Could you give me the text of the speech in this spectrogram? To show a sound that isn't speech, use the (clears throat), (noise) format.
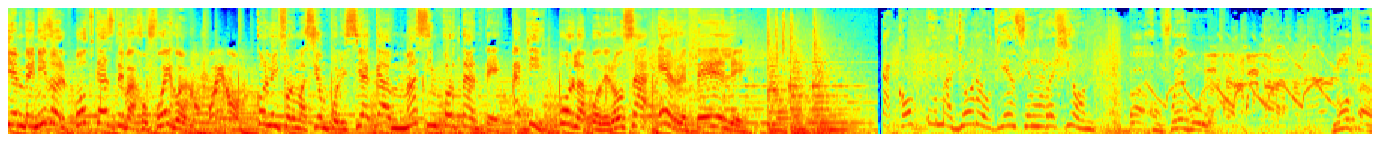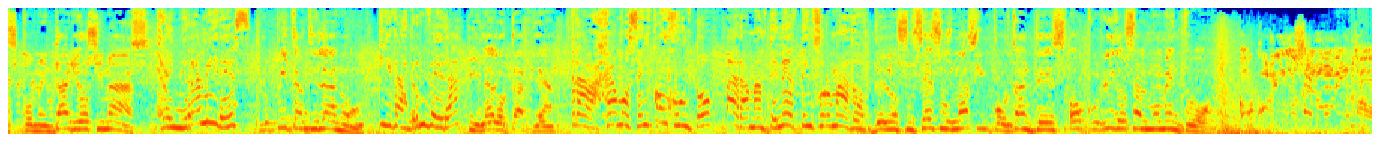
Bienvenido al podcast de Bajo Fuego. Bajo Fuego. Con la información policíaca más importante, aquí por la poderosa RPL. De mayor audiencia en la región. Bajo Fuego. Notas, comentarios y más. Jaime Ramírez, Lupita Tilano, Iván Rivera y Lalo Tapia. Trabajamos en conjunto para mantenerte informado de los sucesos más importantes ocurridos al momento. Ocurridos al momento.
